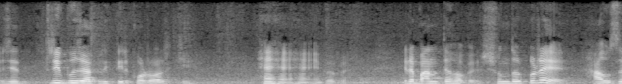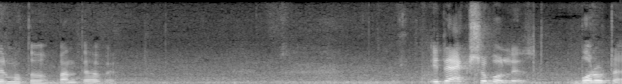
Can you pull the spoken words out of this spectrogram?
ওই যে ত্রিভুজ আকৃতির করো আর কি। হ্যাঁ হ্যাঁ হ্যাঁ এইভাবে। এটা বানতে হবে। সুন্দর করে হাউসের মতো বানতে হবে। এটা একশো বলের বড়টা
